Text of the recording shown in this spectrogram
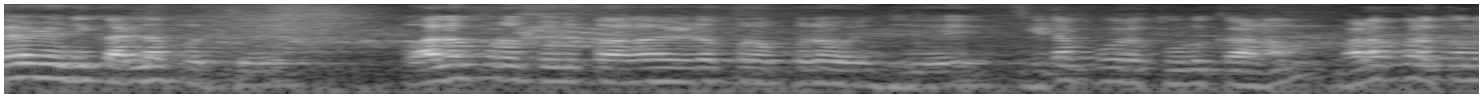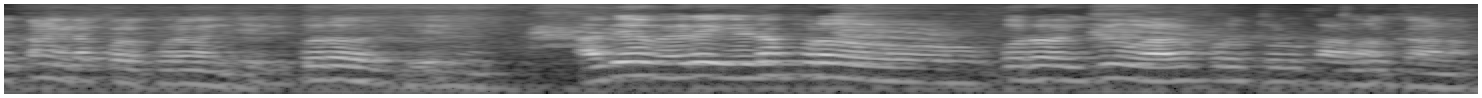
ஏழு அடி கள்ளப்பத்து வலப்புற துடுக்காலம் இடப்புற புறவஞ்சி. இடப்புற துடுக்கானம் வலப்புற துடுக்கானம் இடப்புற புறவஞ்சி. புறவஞ்சி. அதே மாதிரி இடப்புற புறவஞ்சி வலப்புற துடுக்காலம் துடுக்கானம்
